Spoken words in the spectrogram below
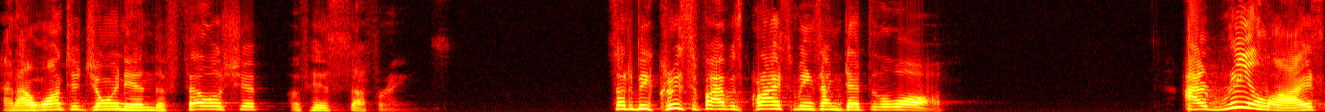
and I want to join in the fellowship of his sufferings." So to be crucified with Christ means I'm dead to the law. I realize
